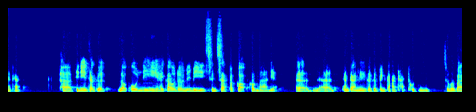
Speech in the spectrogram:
นะครับเอ่อทีนี้ถ้าเกิดเราโอนหนี้ให้เขาโดยไม่มีสินทรัพย์ประกอบเข้ามาเนี่ยเอ่อเอ่อทางการเงินก็คือเป็นการขาดทุนสมมติว่า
